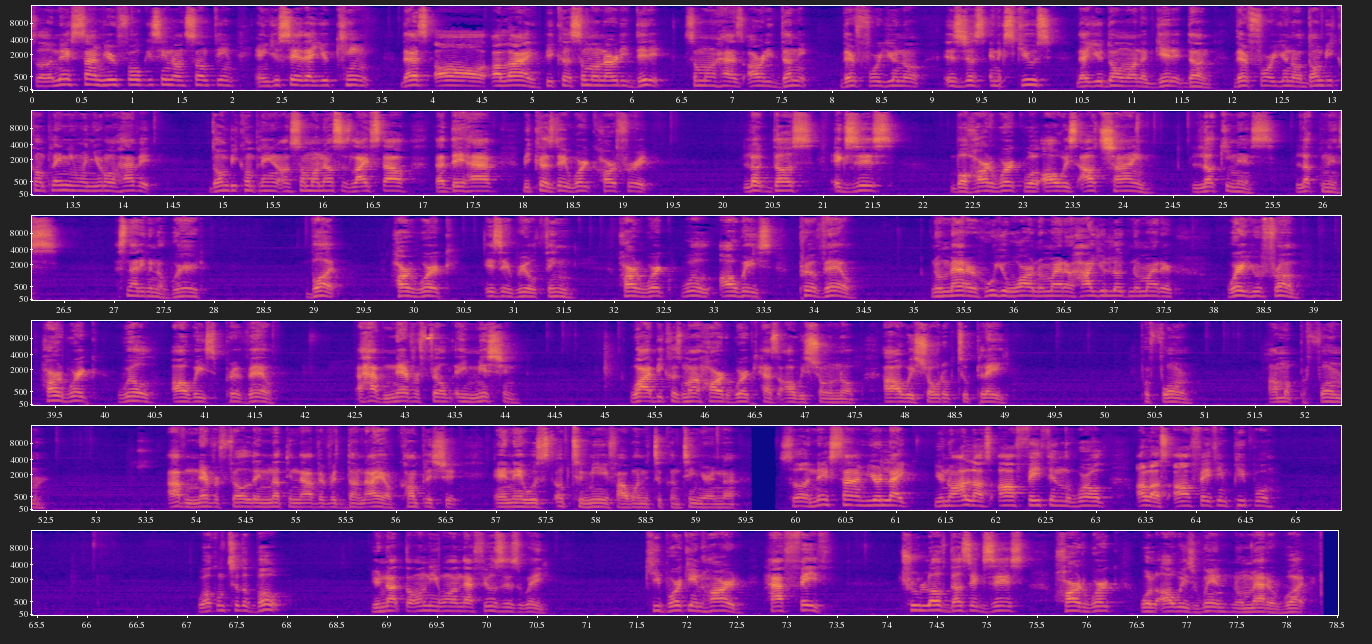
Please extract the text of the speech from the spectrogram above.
So next time you're focusing on something and you say that you can't, that's all a lie because someone already did it. Someone has already done it. Therefore, you know, it's just an excuse that you don't want to get it done. Therefore, you know, don't be complaining when you don't have it. Don't be complaining on someone else's lifestyle that they have because they work hard for it. Luck does exist, but hard work will always outshine luckiness, luckness. That's not even a word. But hard work is a real thing. Hard work will always prevail. No matter who you are, no matter how you look, no matter where you're from, hard work will always prevail. I have never failed a mission. Why? Because my hard work has always shown up. I always showed up to play, perform. I'm a performer. I've never failed in nothing I've ever done. I accomplished it. And it was up to me if I wanted to continue or not. So next time you're like, you know, I lost all faith in the world. I lost all faith in people. Welcome to the boat. You're not the only one that feels this way. Keep working hard. Have faith. True love does exist. Hard work will always win no matter what.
